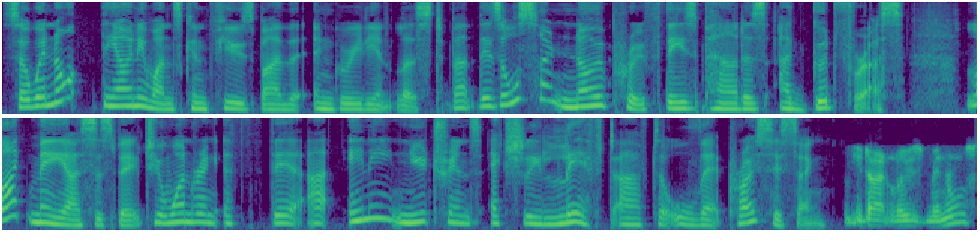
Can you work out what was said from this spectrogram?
So we're not the only ones confused by the ingredient list, but there's also no proof these powders are good for us. Like me, I suspect, you're wondering if there are any nutrients actually left after all that processing. You don't lose minerals,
